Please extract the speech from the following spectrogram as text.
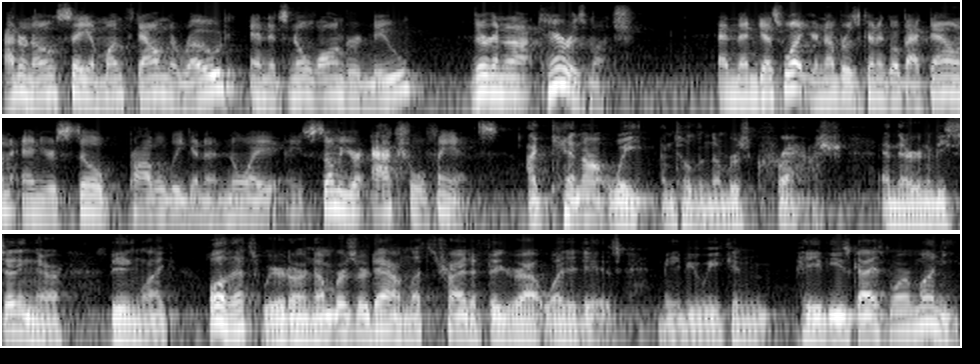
I don't know, say a month down the road and it's no longer new, they're going to not care as much. And then guess what? Your number is going to go back down, and you're still probably going to annoy some of your actual fans. I cannot wait until the numbers crash and they're going to be sitting there being like, oh, that's weird. Our numbers are down. Let's try to figure out what it is. Maybe we can pay these guys more money.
